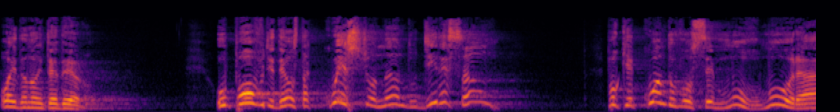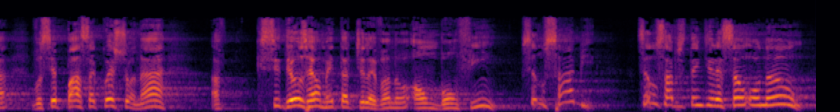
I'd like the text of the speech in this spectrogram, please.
Ou ainda não entenderam? O povo de Deus está questionando direção. Porque quando você murmura, você passa a questionar que se Deus realmente está te levando a um bom fim, você não sabe. Você não sabe se tem direção ou não.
